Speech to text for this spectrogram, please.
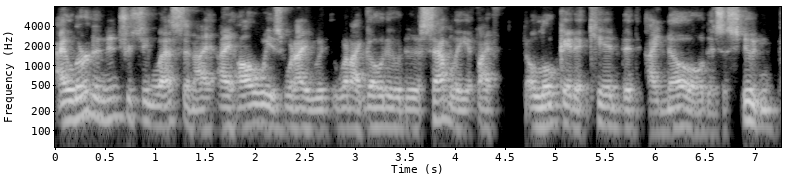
I learned an interesting lesson. I, I always when I would when I go to an assembly, if I locate a kid that I know that's a student,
